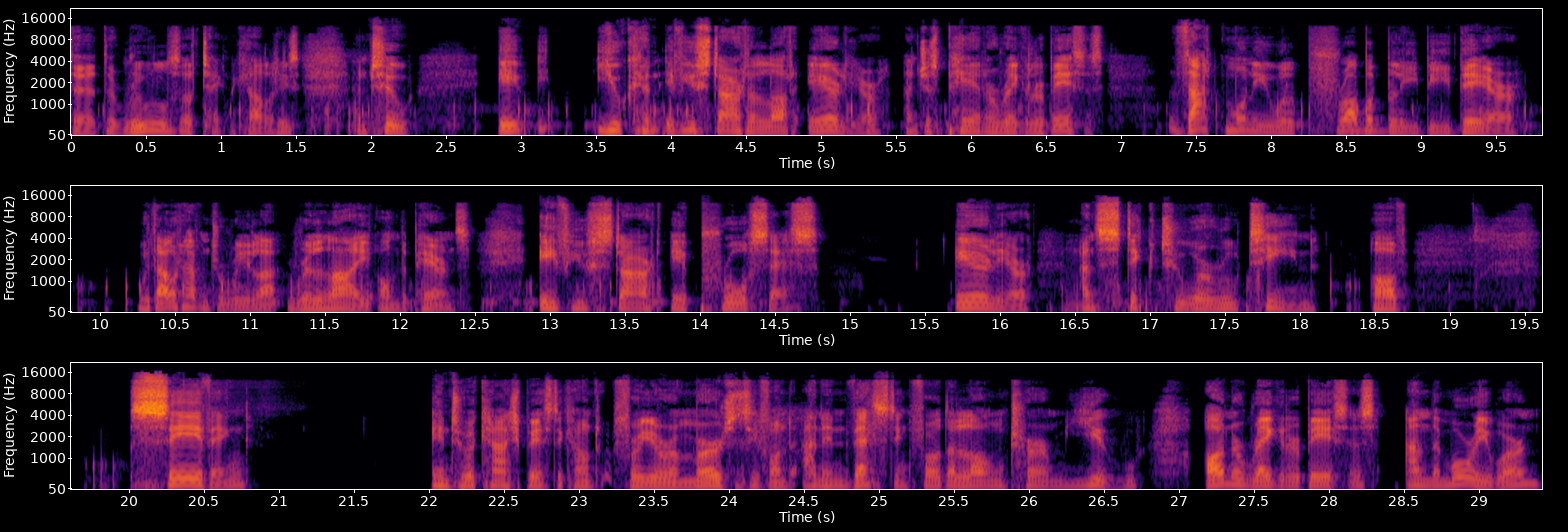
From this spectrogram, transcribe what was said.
the, the rules or technicalities and two if you can if you start a lot earlier and just pay on a regular basis that money will probably be there without having to rely, rely on the parents if you start a process earlier and stick to a routine of saving into a cash based account for your emergency fund and investing for the long term you on a regular basis. And the more you earn,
